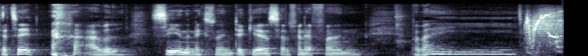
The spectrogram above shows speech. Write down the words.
that's it. I will see you in the next one. Take care of yourself and have fun. Bye bye.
